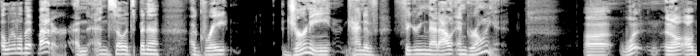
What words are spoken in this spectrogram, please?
a little bit better. And and so it's been a a great journey kind of figuring that out and growing it. Uh, what? And I'll, I'll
